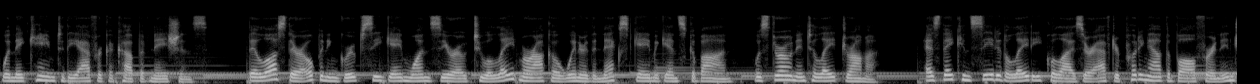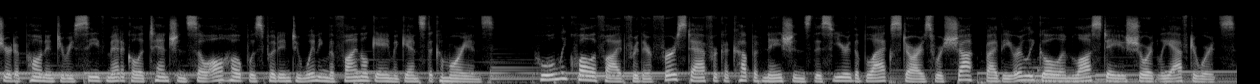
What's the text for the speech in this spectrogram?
when they came to the Africa Cup of Nations. They lost their opening Group C game 1-0 to a late Morocco winner. The next game against Gabon was thrown into late drama as they conceded a late equalizer after putting out the ball for an injured opponent to receive medical attention so all hope was put into winning the final game against the Comorians. Who only qualified for their first Africa Cup of Nations this year the Black Stars were shocked by the early goal and lost A shortly afterwards.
